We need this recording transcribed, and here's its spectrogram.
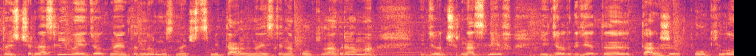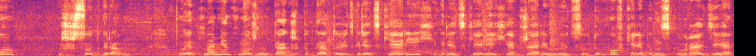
То есть чернослива идет на эту норму, значит сметана, если на полкилограмма идет чернослив, идет где-то также полкило, 600 грамм. В этот момент можно также подготовить грецкие орехи. Грецкие орехи обжариваются в духовке либо на сковороде.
